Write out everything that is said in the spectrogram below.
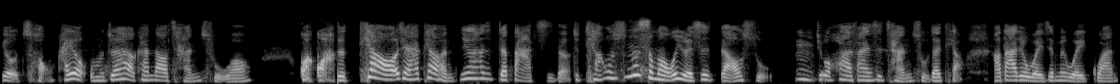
又有虫，还有我们昨天还有看到蟾蜍哦，呱呱的跳，而且它跳很，因为它是比较大只的，就跳。我说那什么？我以为是老鼠，嗯，结果后来发现是蟾蜍在跳，然后大家就围这边围观。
